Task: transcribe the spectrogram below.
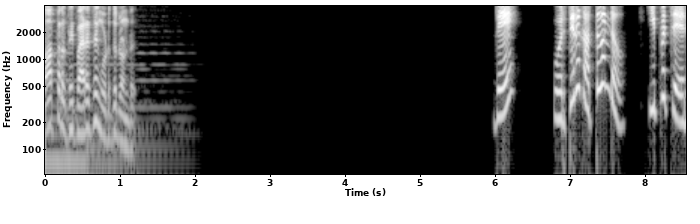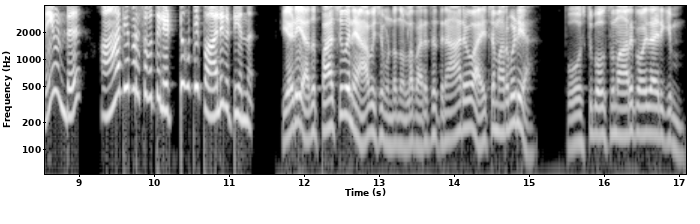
പത്രത്തിൽ പരസ്യം കൊടുത്തിട്ടുണ്ട്. ദേ ഒരുത്തിന് കത്ത് കണ്ടോ? ഇപ്പൊ ചെനയുണ്ട്. ആദ്യ പ്രസവത്തിൽ എട്ട് കുപ്പി പാൽ കിട്ടിയെന്ന്. എടി അത് പശുവിനെ ആവശ്യമുണ്ടെന്നുള്ള പരസ്യത്തിന് ആരോ അയച്ച മറുപടിയാ. പോസ്റ്റ് ബോക്സ് മാറിപ്പോയതായിരിക്കും.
